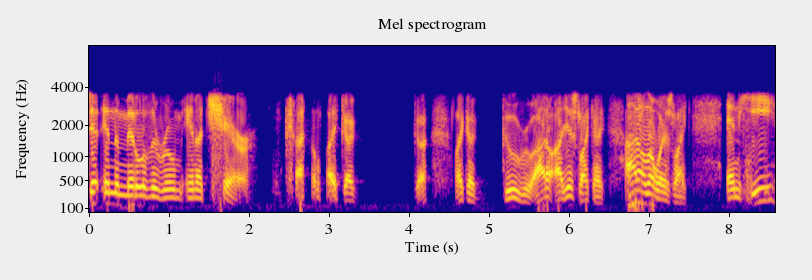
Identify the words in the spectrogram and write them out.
sit in the middle of the room in a chair kind of like a like a guru. I don't. I just like a. I don't know what it's like. And he,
